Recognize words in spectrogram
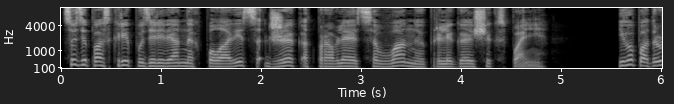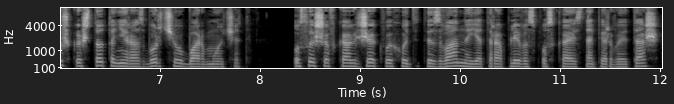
Судя по скрипу деревянных половиц, Джек отправляется в ванную, прилегающую к спальне. Его подружка что-то неразборчиво бормочет. Услышав, как Джек выходит из ванны, я торопливо спускаюсь на первый этаж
